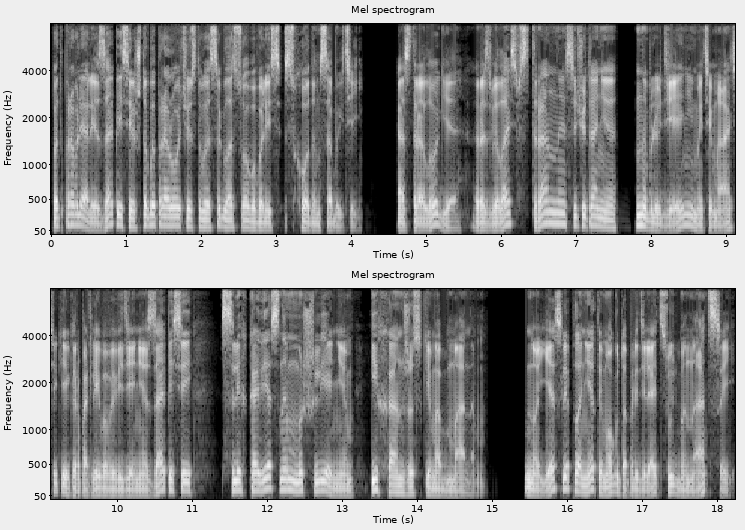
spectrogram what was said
подправляли записи, чтобы пророчества согласовывались с ходом событий. Астрология развилась в странное сочетание наблюдений, математики и кропотливого ведения записей с легковесным мышлением и ханжеским обманом. Но если планеты могут определять судьбы наций,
